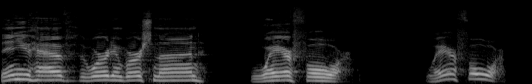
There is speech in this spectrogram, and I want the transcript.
Then you have the word in verse 9, wherefore. Wherefore?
